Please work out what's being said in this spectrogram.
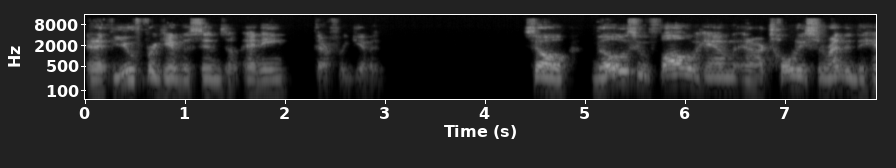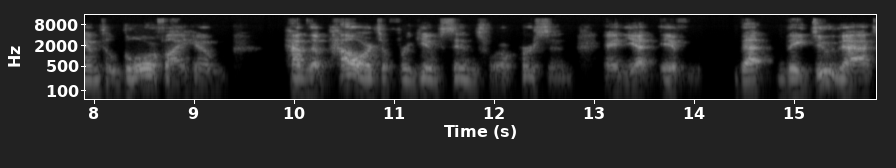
And if you forgive the sins of any, they're forgiven. So those who follow him and are totally surrendered to him to glorify him have the power to forgive sins for a person. And yet, if that they do that,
